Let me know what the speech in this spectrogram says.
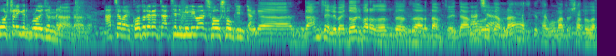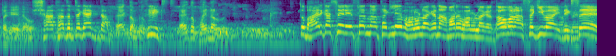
পোস্টারিং এর প্রয়োজন না না না। আচ্ছা ভাই কত টাকা চাচ্ছেন মিলিবার সহ শৌখিনটা? এটা দাম চাইলে ভাই দশ বারো হাজার দাম চাই। দাম আচ্ছা। ওই দাম না আজকে থাকব মাত্র সাত হাজার টাকা এটাও সাত হাজার টাকা একদম। একদম। থাকব। ফিক্সড একদম ফাইনাল ভাই। তো ভাইয়ের কাছে রেসার না থাকলে ভালো লাগে না আমারও ভালো লাগে না। তাও আবার আছে কি ভাই দেখছেন?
